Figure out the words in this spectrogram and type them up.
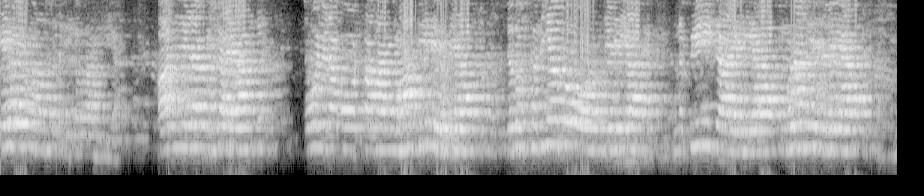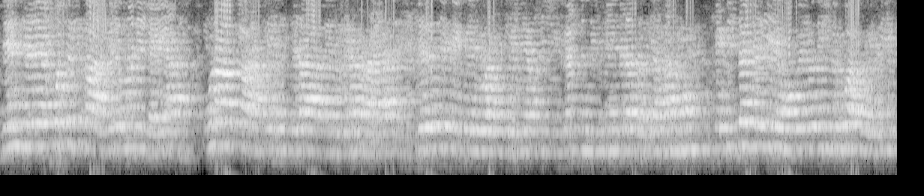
ਇਹ ਉਹਨਾਂ ਨੂੰ ਸੱਚੀ ਸ਼ਰਧਾਂਜਲੀ ਆ ਅੱਜ ਜਿਹੜਾ ਵਿਸ਼ਾ ਆ ਉਹ ਜਿਹੜਾ ਔਰਤਾਂ ਦਾ ਗੁਆਂਢੀ ਦੇ ਆ ਜਦੋਂ ਸਦੀਆਂ ਤੋਂ ਔਰਤ ਜਿਹੜੀ ਆ ਨਪੀੜੀ ਜਾ ਰਹੀ ਆ ਉਹਨਾਂ ਦੇ ਜਿਹੜੇ ਆ ਦਿਨ ਜਿਹੜੇ ਕੁਛ ਅਧਿਕਾਰ ਜਿਹੜੇ ਉਹਨਾਂ ਨੇ ਲਏ ਆ, ਉਹਨਾਂ ਅਧਿਕਾਰਾਂ ਤੇ ਅਸੀਂ ਜਿਹੜਾ ਦਿਨ ਜਿਹੜਾ ਬਣਾਇਆ, ਜਿਹਦੇ ਤੇ ਕਿ ਕਈ ਵਾਰ ਜਿਵੇਂ ਆਪਣੀ ਸ਼ਿਕਤ ਨੇ ਜਿਹੜਾ ਦੱਸਿਆ ਤੁਹਾਨੂੰ ਕਿ ਕਿੱਦਾਂ ਜਿਹੜੀ ਇਹ ਹੋਵੇਲੋ ਦੀ ਸ਼ੁਰੂਆਤ ਹੋਈ ਸੀ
